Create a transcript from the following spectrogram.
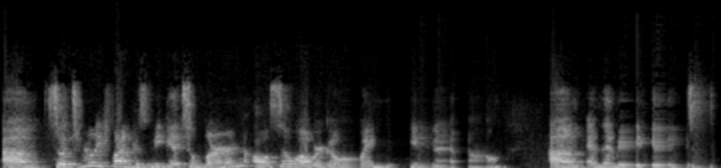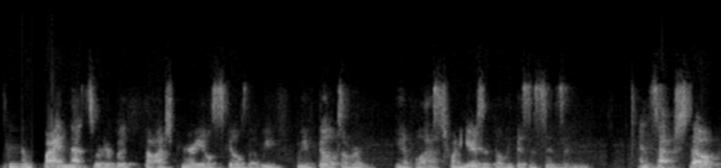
um, so it's really fun because we get to learn also while we're going. You know, um, and then we get to combine that sort of with the entrepreneurial skills that we've we've built over you know the last 20 years of building businesses and and such. So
